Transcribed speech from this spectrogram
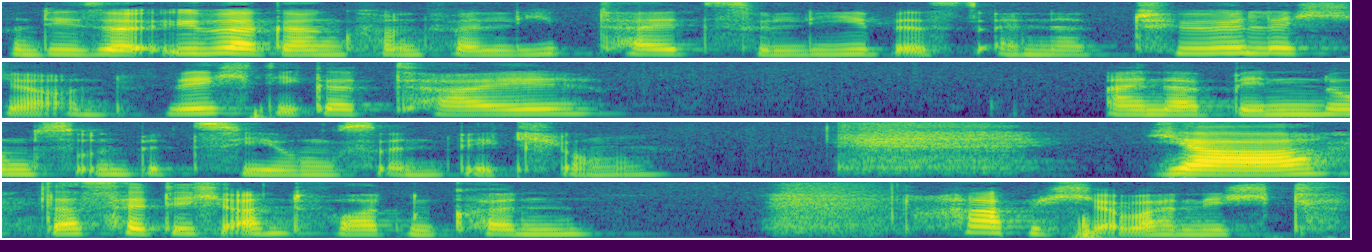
Und dieser Übergang von Verliebtheit zu Liebe ist ein natürlicher und wichtiger Teil einer Bindungs- und Beziehungsentwicklung. Ja, das hätte ich antworten können, habe ich aber nicht.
